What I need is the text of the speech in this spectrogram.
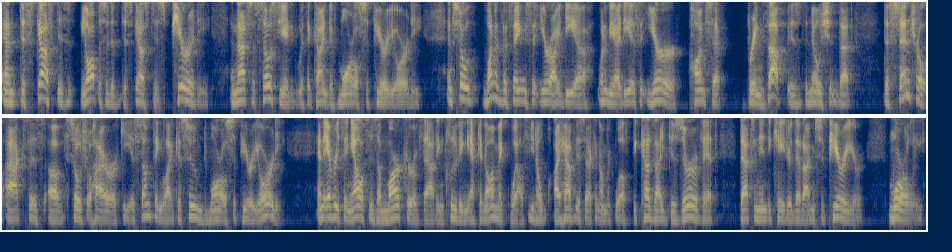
And disgust is the opposite of disgust is purity. And that's associated with a kind of moral superiority. And so, one of the things that your idea, one of the ideas that your concept brings up is the notion that the central axis of social hierarchy is something like assumed moral superiority. And everything else is a marker of that, including economic wealth. You know, I have this economic wealth because I deserve it. That's an indicator that I'm superior morally.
